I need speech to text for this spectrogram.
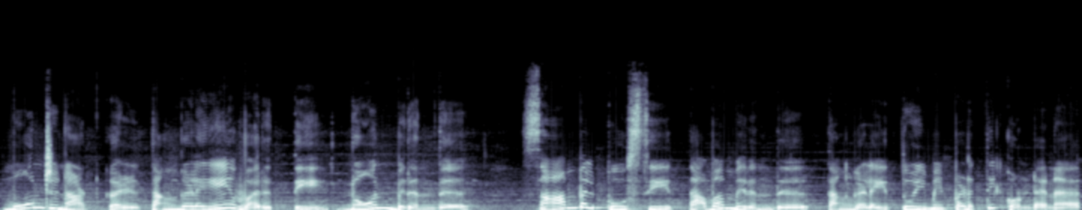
மூன்று நாட்கள் தங்களையே வருத்தி நோன்பிருந்து சாம்பல் பூசி தவம் இருந்து தங்களை தூய்மைப்படுத்தி கொண்டனர்.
